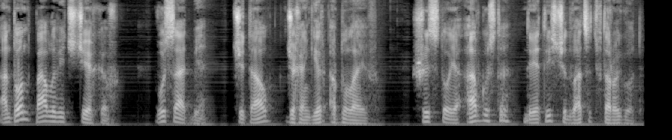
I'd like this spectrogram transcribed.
Антон Павлович Чехов. В усадьбе. Читал Джахангир Абдулаев. 6 августа 2022 год.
